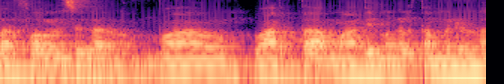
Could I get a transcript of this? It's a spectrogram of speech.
പെർഫോമൻസ് കാരണം വാർത്താ മാധ്യമങ്ങൾ തമ്മിലുള്ള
